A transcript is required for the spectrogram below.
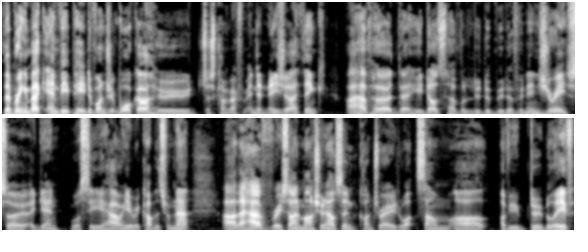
they're bringing back MVP Devondrick Walker, who just coming back from Indonesia, I think. I have heard that he does have a little bit of an injury, so again, we'll see how he recovers from that. Uh, they have re signed Marshall Nelson, contrary to what some uh, of you do believe.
